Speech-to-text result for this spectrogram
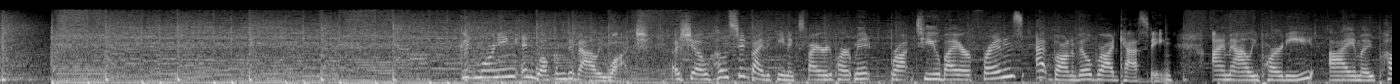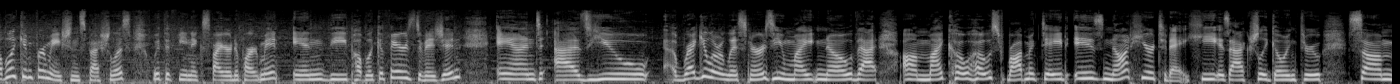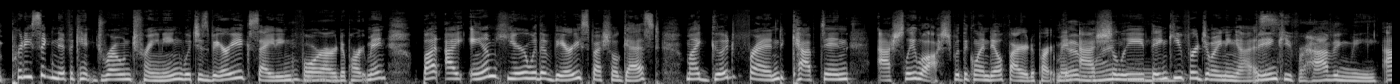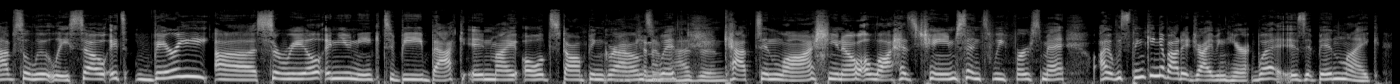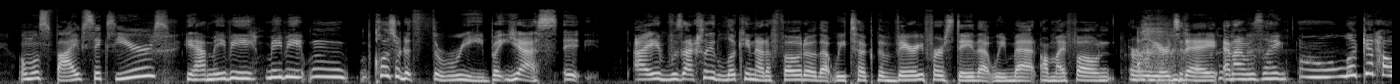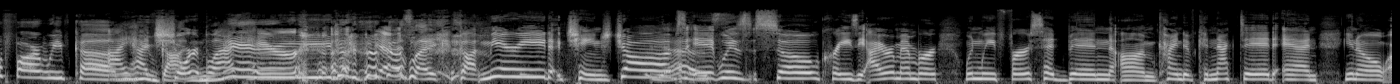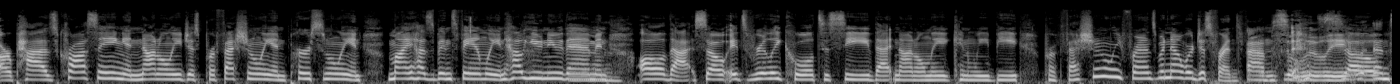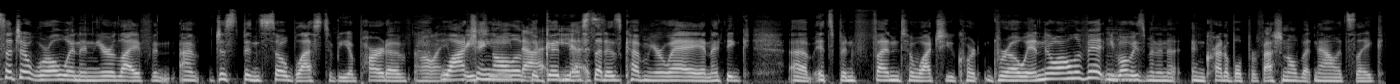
Good morning and welcome to Valley Watch, a show hosted by the Phoenix Fire Department, brought to you by our friends at Bonneville Broadcasting. I'm Allie Pardee. I am a public information specialist with the Phoenix Fire Department in the Public Affairs Division. And as you regular listeners, you might know that um, my co-host Rob McDade is not here today. He is actually going through some pretty significant drone training, which is very exciting mm-hmm. for our department. But I am here with a very special guest, my good friend, Captain Ashley Losh with the Glendale Fire Department. Good Ashley, thank you for joining us. Thank you for having me. Absolutely. So it's very uh, surreal and unique to be back in my old stomping grounds with imagine. Captain Losh. You know, a lot has changed since we first met. I was thinking about it driving here. What has it been like? almost five, six years. Yeah, maybe, maybe mm, closer to three. But yes, it, I was actually looking at a photo that we took the very first day that we met on my phone earlier today, and I was like, "Oh, look at how far we've come." I had You've short black married. hair. yes, like got married, changed jobs. Yes. It was so crazy. I remember when we first had been um, kind of connected, and you know our paths crossing, and not only just professionally and personally, and my husband's family, and how you knew them, Yeah. and all that. So it's really cool to see that not only can we be professionally friends, but now we're just friends. friends. Absolutely. so, and such a whirlwind in your life. And I've just been so blessed to be a part of Oh, watching all of appreciate the goodness Yes. that has come your way. And I think um, it's been fun to watch you cor- grow into all of it. You've Mm-hmm. always been an incredible professional, but now it's like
